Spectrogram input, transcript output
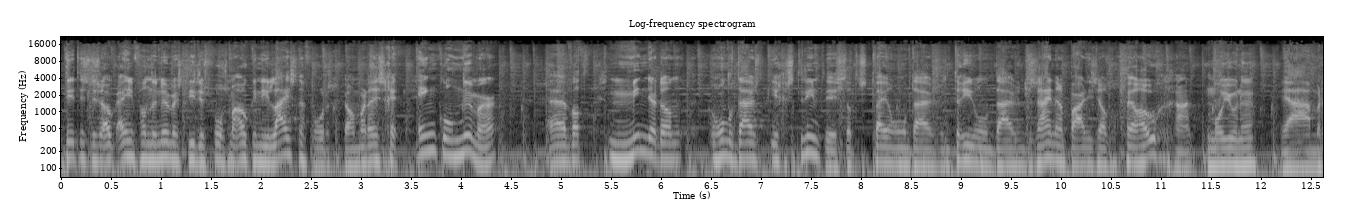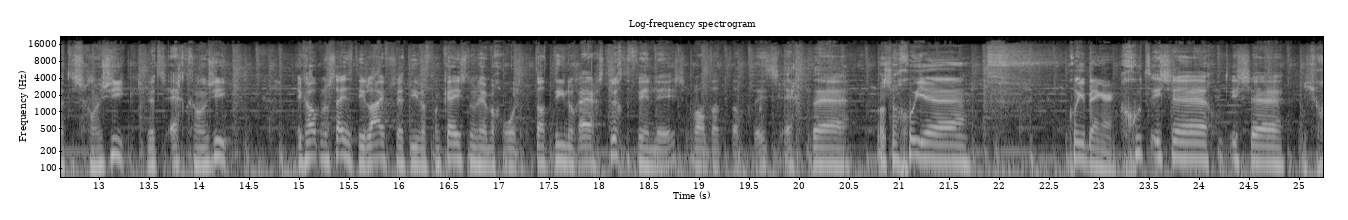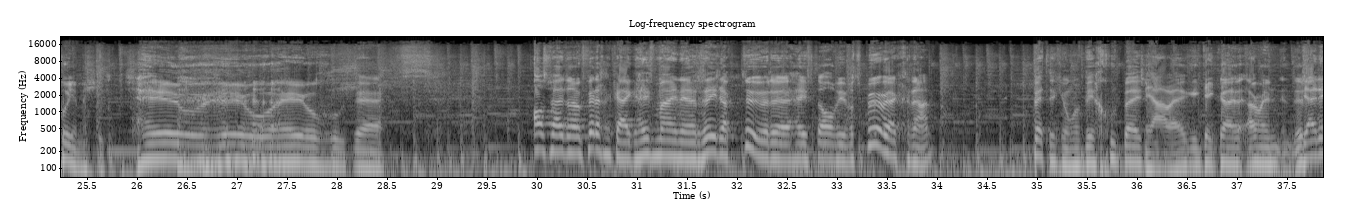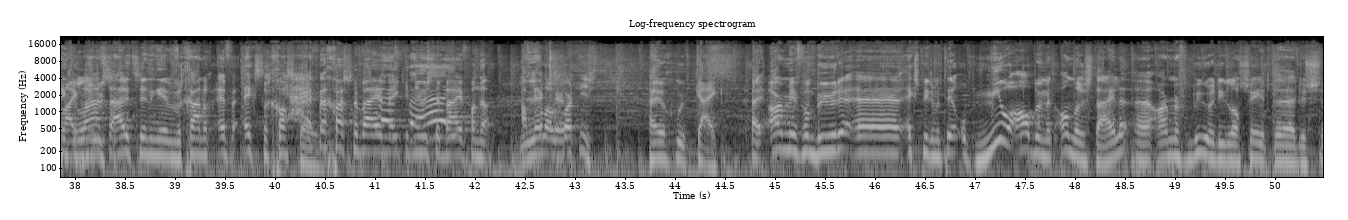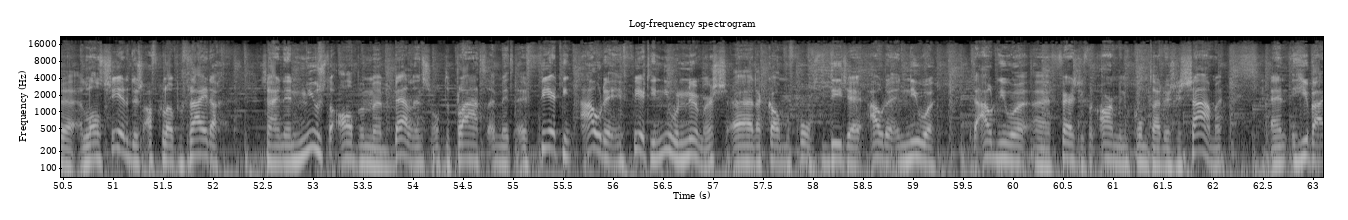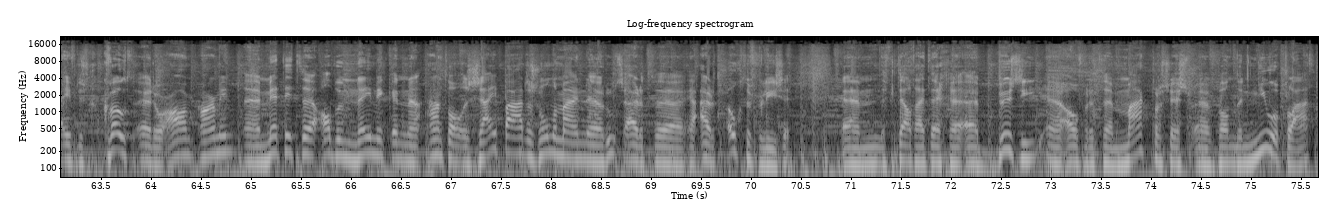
dit is dus ook een van de nummers die dus volgens mij ook in die lijst naar voren is gekomen. Maar er is geen enkel nummer uh, wat minder dan 100.000 keer gestreamd is. Dat is 200.000, 300.000. Er zijn er een paar die zelfs nog veel hoger gaan. Miljoenen. Ja, maar dat is gewoon ziek. Dat is echt gewoon ziek. Ik hoop nog steeds dat die live set die we van Kees toen hebben gehoord... dat die nog ergens terug te vinden is. Want dat, dat is echt... Uh... Dat was een goede... Goede banger. Goed is... Uh, goed is, uh... is goede muziek. Heel, heel, heel goed. Als wij dan ook verder gaan kijken... heeft mijn redacteur heeft alweer wat speurwerk gedaan. Patrick, jongen, weer goed bezig. Ja, ik denk, uh, Armin... Dus Jij denkt de laatste nieuws. uitzending in, we gaan nog even extra gas ja, even gas erbij, een beetje nieuws erbij van de afgelopen artiest. Heel goed. Kijk. Hey, Armin van Buren, uh, experimenteel op nieuwe album met andere stijlen. Uh, Armin van Buren die lanceert, uh, dus, lanceerde dus afgelopen vrijdag zijn nieuwste album Balance op de plaat met 14 oude en 14 nieuwe nummers. daar komen volgens de DJ oude en nieuwe, de oude-nieuwe versie van Armin komt daar dus in samen. En hierbij even dus gequote door Ar Armin. Met dit album neem ik een aantal zijpaden zonder mijn roots uit het, ja, uit het oog te verliezen. Um, vertelt hij tegen Buzzy over het maakproces van de nieuwe plaat.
